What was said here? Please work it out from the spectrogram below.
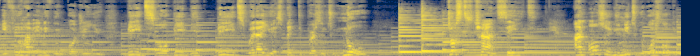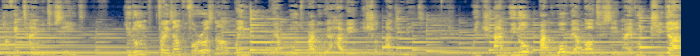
if you have anything bothering you, be it small, be big, be it whether you expect the person to know, just try and say it. Yeah. And also, you need to be watchful of the perfect timing to say it. you don't for example for us now when we are both probably we are having a short argument which and we know probably what we are about to say might even trigger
